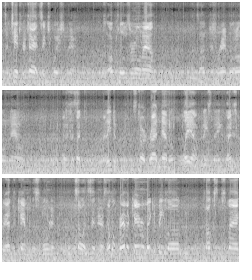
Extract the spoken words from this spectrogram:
It's a tit for tat situation there. So I'll close her on out because I'm just rambling on now because I, I need to start writing down a layout for these things. I just grabbed the camera this morning, saw it sitting there, so I'm gonna grab a camera, make a vlog, talk some smack,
